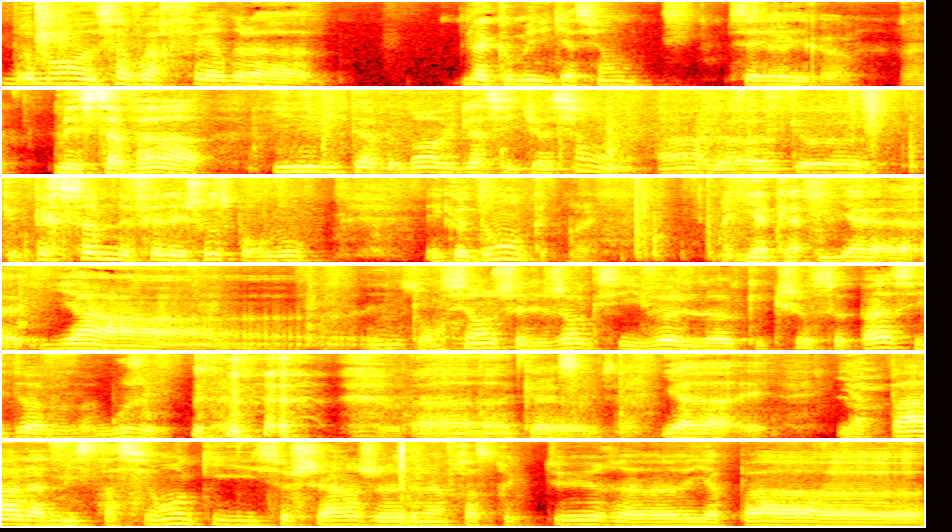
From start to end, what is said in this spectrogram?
vraiment un savoir-faire de la, de la communication. C'est, Mais ça va inévitablement avec la situation, hein, que, que, personne ne fait les choses pour nous. Et que donc, il y a, y a, y a une conscience chez les gens que s'ils veulent que quelque chose se passe, ils doivent bouger. euh, il y a, il n'y a pas l'administration qui se charge de l'infrastructure, euh, il n'y a pas, euh,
